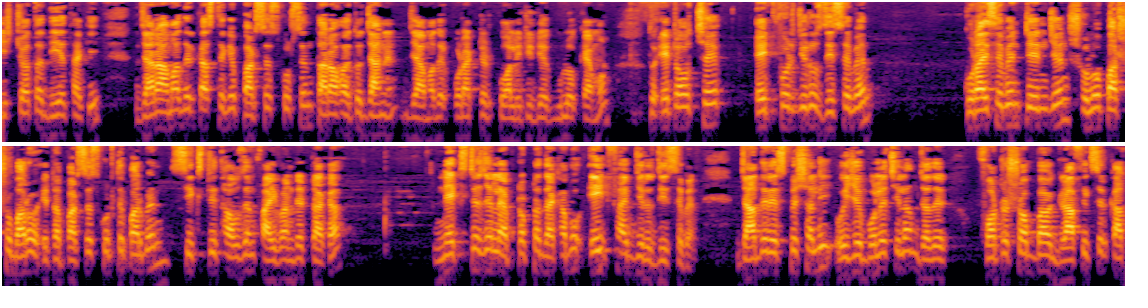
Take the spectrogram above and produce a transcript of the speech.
নিশ্চয়তা দিয়ে থাকি। যারা আমাদের কাছ থেকে পারচেস করছেন, তারা হয়তো জানেন যে আমাদের প্রোডাক্টের কোয়ালিটি গুলো কেমন। তো এটা হচ্ছে eight four zero G seven Core i seven ten gen ষোলো পাঁচশো বারো, এটা পারচেস করতে পারবেন সিক্সটি থাউজেন্ড ফাইভ হান্ড্রেড টাকা। নেক্সট যে ল্যাপটপটা দেখাবো eight five zero G seven যাদের স্পেশালি ওই যে বলেছিলাম, যাদের ফটোশপ বা গ্রাফিক্স এর কাজ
